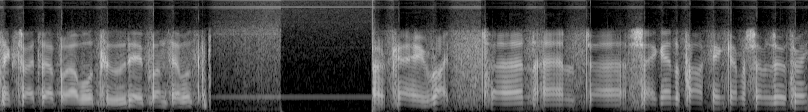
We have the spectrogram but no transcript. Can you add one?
next right where Bravo to the apron, Servus. Okay, right turn and uh, say again the parking, Gamer 703.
